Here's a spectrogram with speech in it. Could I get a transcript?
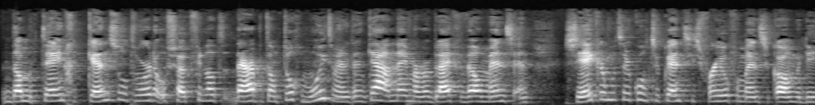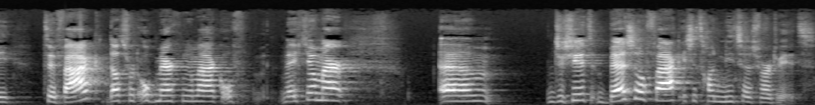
dan meteen gecanceld worden of zo. Ik vind dat, daar heb ik dan toch moeite mee. Ik denk, ja, nee, maar we blijven wel mensen. En zeker moeten er consequenties voor heel veel mensen komen die te vaak dat soort opmerkingen maken. Of weet je, wel, maar ehm, er zit best wel vaak, is het gewoon niet zo zwart-wit.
